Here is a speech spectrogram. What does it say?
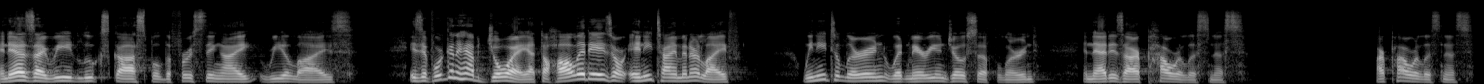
And as I read Luke's gospel, the first thing I realize is if we're going to have joy at the holidays or any time in our life, we need to learn what Mary and Joseph learned, and that is our powerlessness. Our powerlessness.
